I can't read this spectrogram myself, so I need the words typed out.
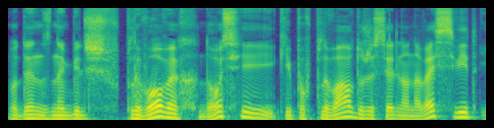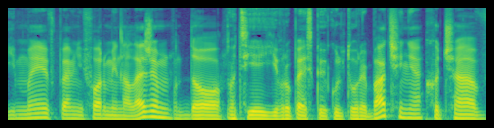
один з найбільш впливових досі, який повпливав дуже сильно на весь світ. І ми в певній формі належимо до цієї європейської культури бачення. Хоча в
